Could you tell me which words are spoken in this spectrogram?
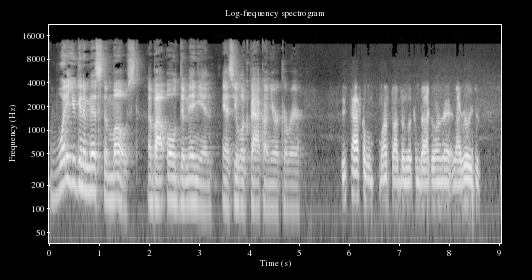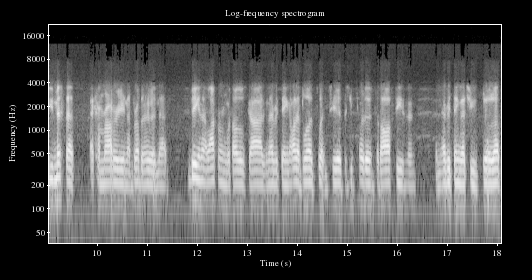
What are you going to miss the most about Old Dominion as you look back on your career? These past couple months, I've been looking back on it, and I really just you miss that that camaraderie and that brotherhood and that being in that locker room with all those guys and everything, all that blood, sweat, and tears that you put into the off season and everything that you build up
